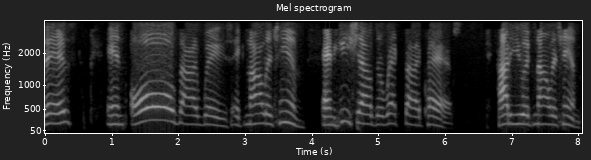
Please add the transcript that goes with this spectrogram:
says, in all thy ways acknowledge him, and he shall direct thy paths. How do you acknowledge him?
